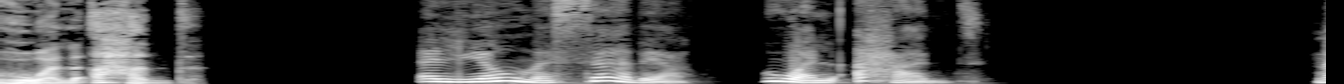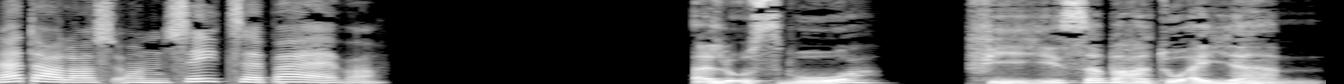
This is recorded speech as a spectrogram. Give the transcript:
هو الأحد. اليوم السابع هو الأحد. Nädalas on seitse päeva. الأسبوع فيه سبعة أيام.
